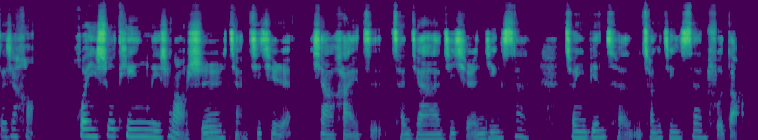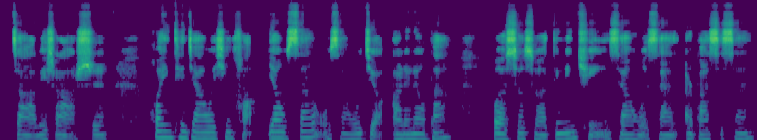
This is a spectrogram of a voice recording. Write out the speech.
大家好，欢迎收听历史老师讲机器人。想孩子参加机器人竞赛、创意编程、创客竞赛的辅导，找历史老师。欢迎添加微信号幺五三五三五九二零六八，或搜索钉钉群三五三二八四三。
